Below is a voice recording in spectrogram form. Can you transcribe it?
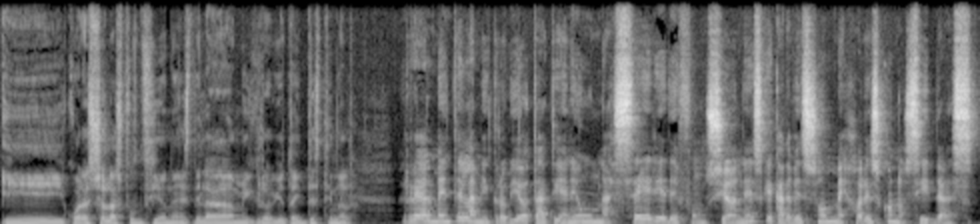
¿Y cuáles son las funciones de la microbiota intestinal? Realmente la microbiota tiene una serie de funciones que cada vez son mejores conocidas.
